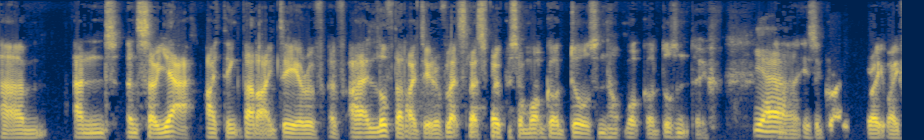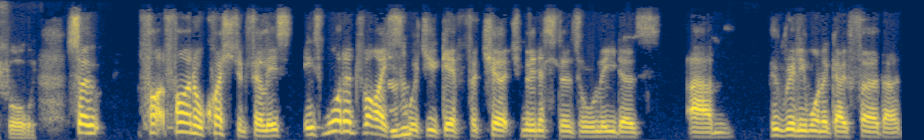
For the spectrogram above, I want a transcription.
Um, and and so yeah, I think that idea of, of I love that idea of let's let's focus on what God does and not what God doesn't do. Yeah, uh, is a great great way forward. So f- final question, Phil, is is what advice mm-hmm. would you give for church ministers or leaders um, who really want to go further,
